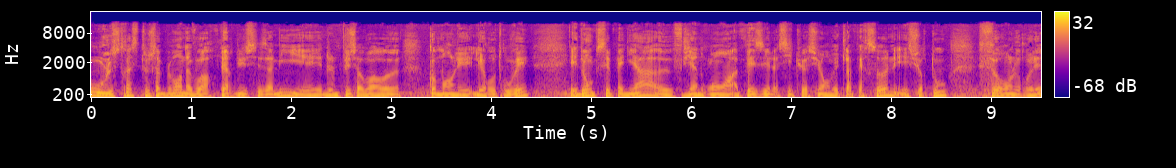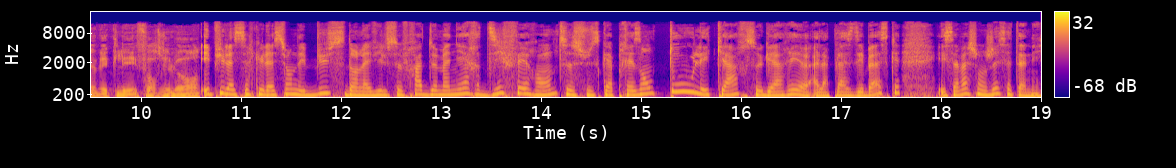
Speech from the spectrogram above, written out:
ou le stress tout simplement d'avoir perdu ses amis et de ne plus savoir euh, comment les, retrouver. Et donc ces peñas euh, viendront apaiser la situation avec la personne et surtout feront le relais avec les forces de l'ordre. Et puis la circulation des bus dans la ville se fera de manière différente. Jusqu'à présent, tous les cars se garaient euh, à la place des Basques et ça va changer cette année.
